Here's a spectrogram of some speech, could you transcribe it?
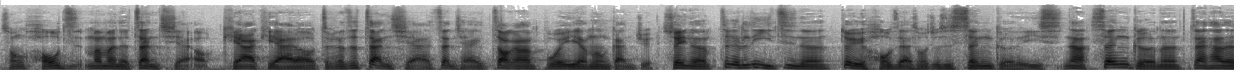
从猴子慢慢的站起来哦，K I K I 喽，整个是站起来，站起来照刚刚不会一样那种感觉。所以呢，这个立字呢，对于猴子来说就是升格的意思。那升格呢，在他的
